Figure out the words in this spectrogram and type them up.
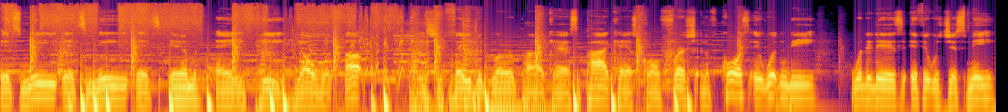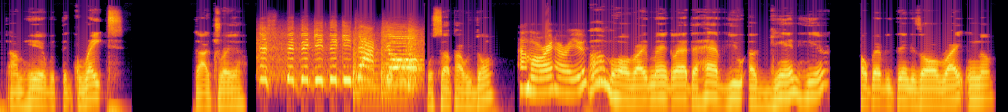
It's me, it's me, it's MAP. Yo, what up? It's your favorite blurred podcast, a podcast called Fresh. And of course, it wouldn't be what it is if it was just me. I'm here with the great Doc Drea. It's the Diggy Diggy Doc, y'all. What's up? How we doing? I'm all right. How are you? I'm all right, man. Glad to have you again here. Hope everything is all right, you know.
